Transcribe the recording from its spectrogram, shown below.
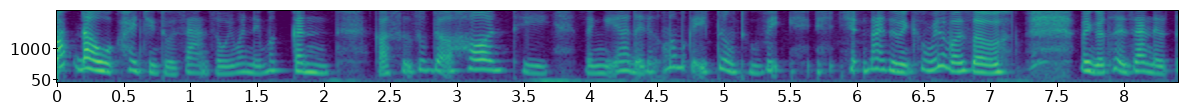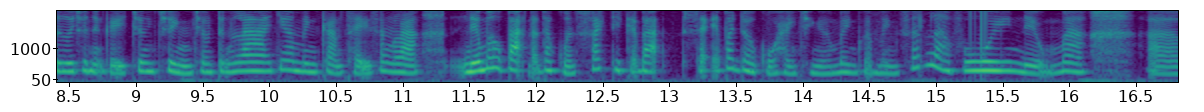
bắt đầu hành trình tối giản rồi mà nếu mà cần có sự giúp đỡ hơn thì mình nghĩ là đấy cũng là một cái ý tưởng thú vị. Hiện nay thì mình không biết bao giờ mình có thời gian đầu tư cho những cái chương trình trong tương lai nhưng mà mình cảm thấy rằng là nếu mà bạn đã đọc cuốn sách thì các bạn sẽ bắt đầu cuộc hành trình của mình và mình rất là vui nếu mà à,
